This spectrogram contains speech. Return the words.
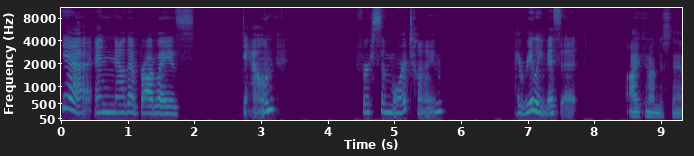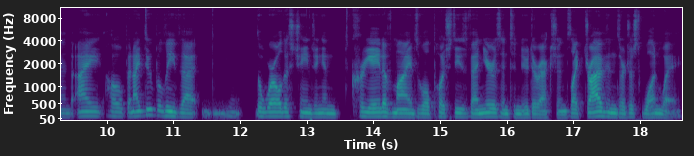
yeah, and now that Broadway is down for some more time, I really miss it. I can understand. I hope and I do believe that the world is changing and creative minds will push these venues into new directions. Like drive-ins are just one way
